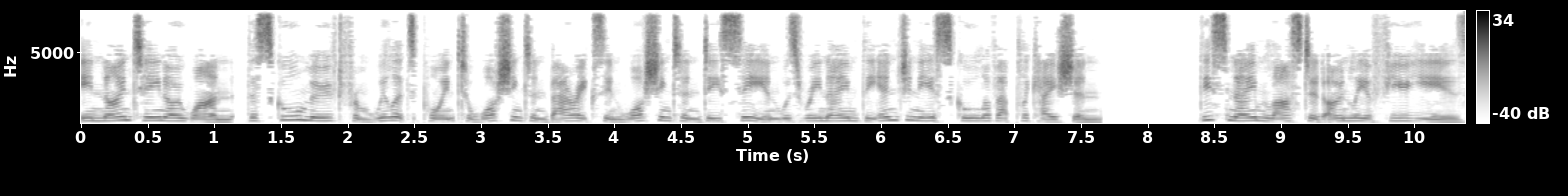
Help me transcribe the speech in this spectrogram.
In 1901, the school moved from Willets Point to Washington Barracks in Washington, D.C. and was renamed the Engineer School of Application. This name lasted only a few years.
